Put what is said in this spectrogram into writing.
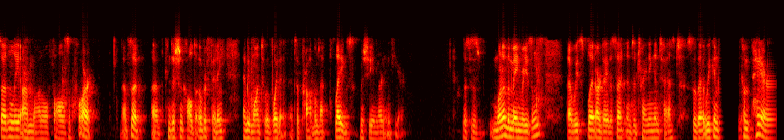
suddenly our model falls apart. That's a, a condition called overfitting, and we want to avoid it. It's a problem that plagues machine learning here. This is one of the main reasons that we split our data set into training and test so that we can compare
